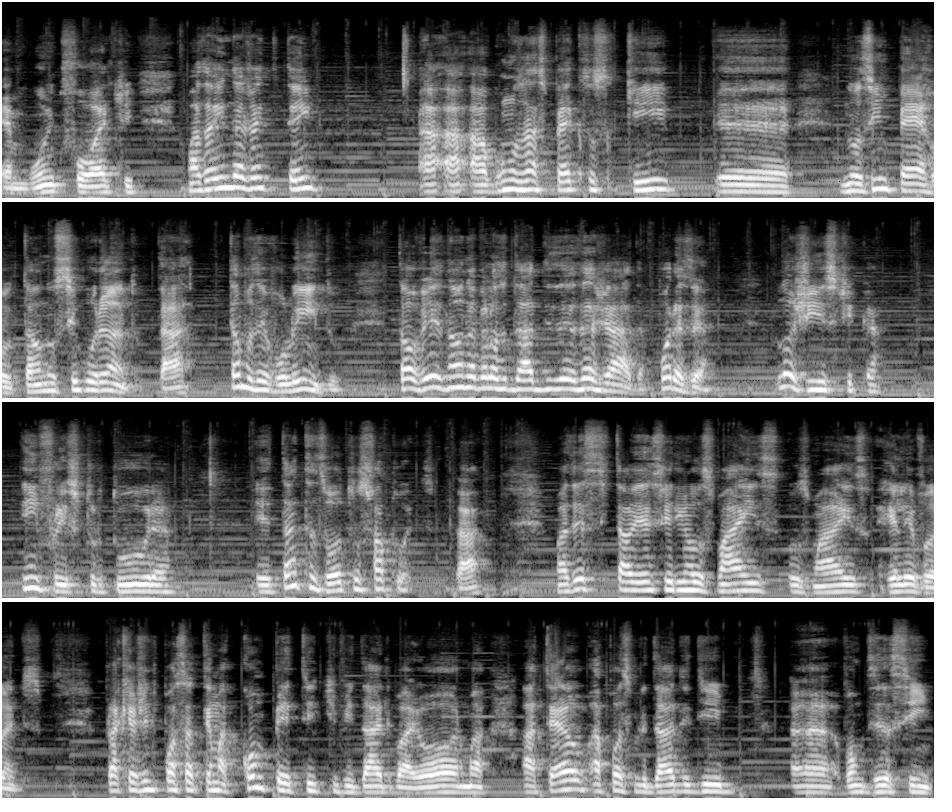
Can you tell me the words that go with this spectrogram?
é muito forte, mas ainda a gente tem a, a, alguns aspectos que é, nos emperram, estão nos segurando, tá? Estamos evoluindo? Talvez não na velocidade desejada. Por exemplo, logística, infraestrutura e tantos outros fatores, tá? Mas esses talvez seriam os mais, os mais relevantes para que a gente possa ter uma competitividade maior, uma, até a possibilidade de, uh, vamos dizer assim,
